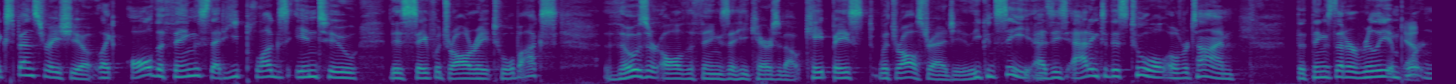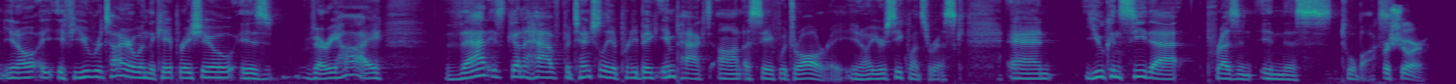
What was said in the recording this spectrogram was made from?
expense ratio, like all the things that he plugs into this safe withdrawal rate toolbox. Those are all the things that he cares about. Cape based withdrawal strategy. You can see as he's adding to this tool over time the things that are really important. You know, if you retire when the CAPE ratio is very high, that is going to have potentially a pretty big impact on a safe withdrawal rate, you know, your sequence risk. And you can see that present in this toolbox. For sure.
